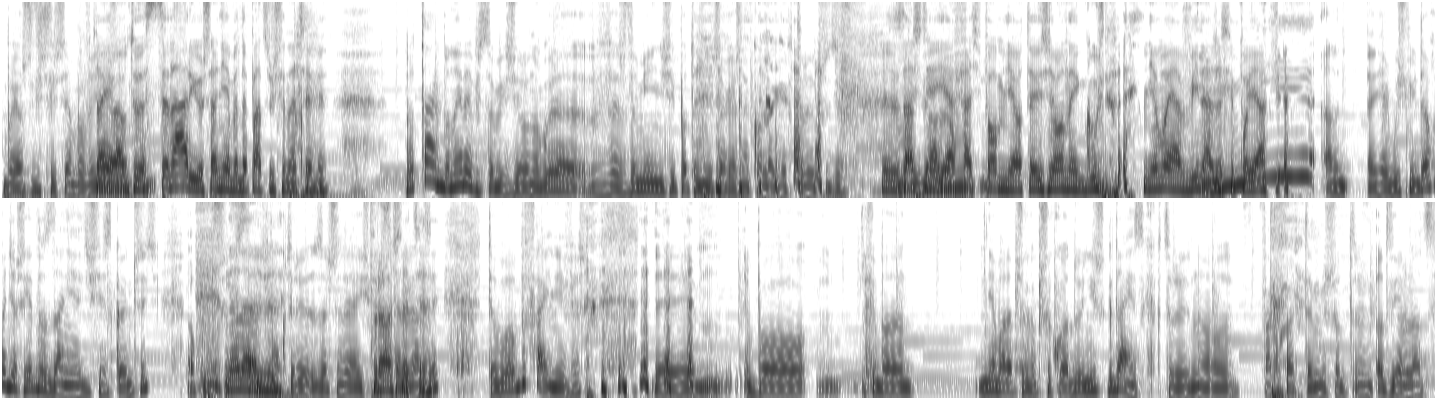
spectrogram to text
Bo ja oczywiście chciałem powiedzieć, Tutaj że... mam tu scenariusz, a nie będę patrzył się na ciebie. No tak, bo najlepiej sobie Zieloną Górę, wiesz, wymienić i potem nie czekać na kolegę, który przecież... Zacznie idealną- jechać po mnie o tej zielonej górze. Nie moja wina, że się pojawia. Nie, ale jakbyś mi dał chociaż jedno zdanie dzisiaj skończyć, oprócz No wstępu, który zaczynaliśmy Proszę cztery cię. razy, to byłoby fajnie, wiesz. Bo chyba nie ma lepszego przykładu niż Gdańsk, który no fakt faktem już od, od wielu lat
